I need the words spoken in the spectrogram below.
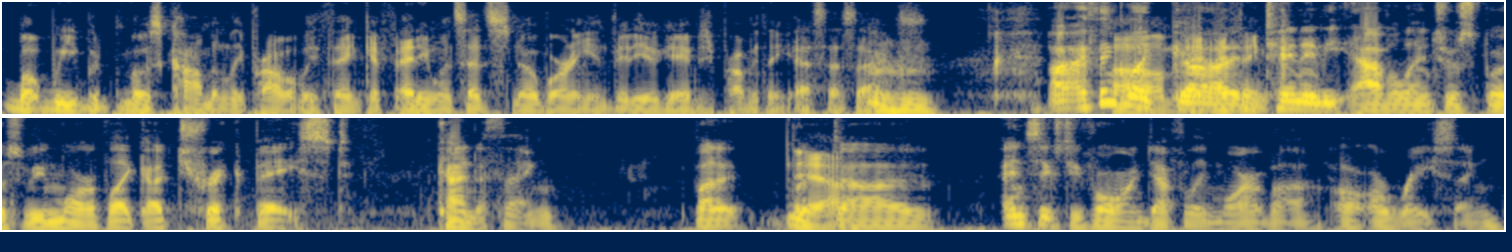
what we would most commonly probably think if anyone said snowboarding in video games, you probably think SSX. I I think Um, like I- uh, I think- 1080 Avalanche was supposed to be more of like a trick based kind of thing, but it, but Yeah. uh, N64 one definitely more of a, a, a racing.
